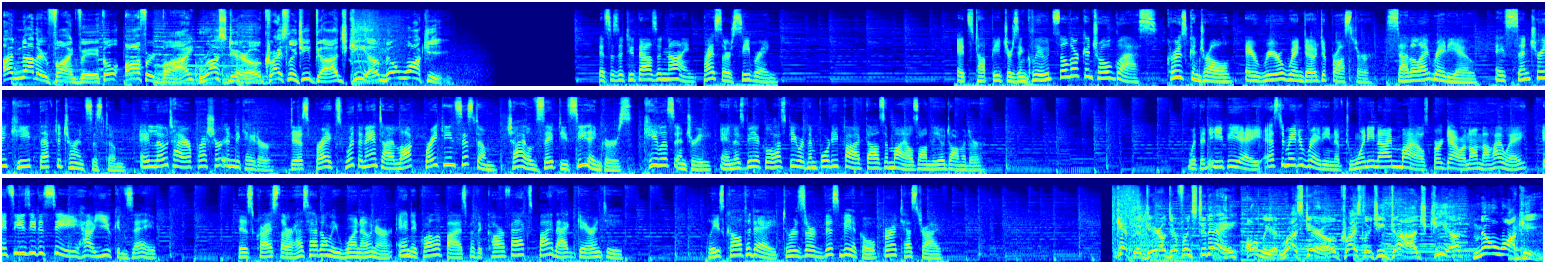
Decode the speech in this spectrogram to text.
Another fine vehicle offered by Russ Darrow Chrysler Jeep Dodge Kia Milwaukee. This is a 2009 Chrysler Sebring. Its top features include solar control glass, cruise control, a rear window defroster, satellite radio, a Sentry key theft deterrent system, a low tire pressure indicator, disc brakes with an anti-lock braking system, child safety seat anchors, keyless entry, and this vehicle has fewer than 45,000 miles on the odometer. With an EPA estimated rating of 29 miles per gallon on the highway, it's easy to see how you can save. This Chrysler has had only one owner and it qualifies for the Carfax buyback guarantee. Please call today to reserve this vehicle for a test drive. Get the Darrow difference today only at Russ Darrow Chrysler Jeep Dodge Kia Milwaukee.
